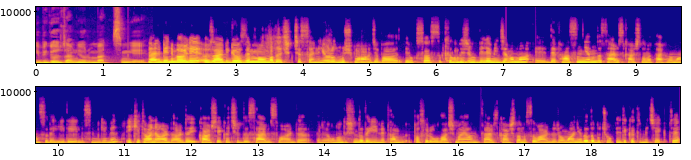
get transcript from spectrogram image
gibi gözlemliyorum ben Simge'yi. Yani benim benim öyle özel bir gözlemim olmadı açıkçası. Hani yorulmuş mu acaba yoksa sıkılmış mı bilemeyeceğim ama e, defansın yanında servis karşılama performansı da iyi değildi Simge'nin. İki tane ardarda arda karşıya kaçırdığı servis vardı. E, onun dışında da yine tam pasöre ulaşmayan servis karşılaması vardı. Romanya'da da bu çok dikkatimi çekti.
